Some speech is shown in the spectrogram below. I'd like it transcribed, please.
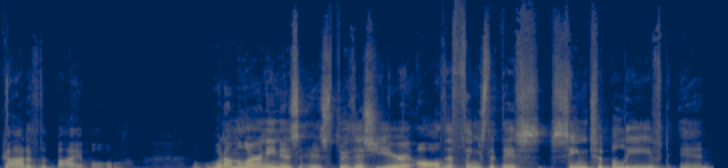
God of the Bible what I'm learning is, is through this year, all the things that they've seemed to believed in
